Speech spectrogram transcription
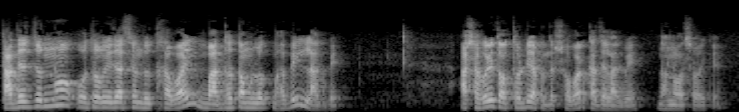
তাদের জন্য অথরাইজেশন দু travail বাধ্যতামূলকভাবেই লাগবে। আশা করি তথ্যটি আপনাদের সবার কাজে লাগবে। ধন্যবাদ সবাইকে।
